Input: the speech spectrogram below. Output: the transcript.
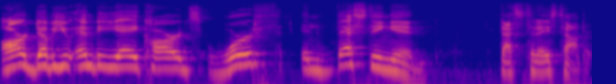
Are WNBA cards worth investing in? That's today's topic.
